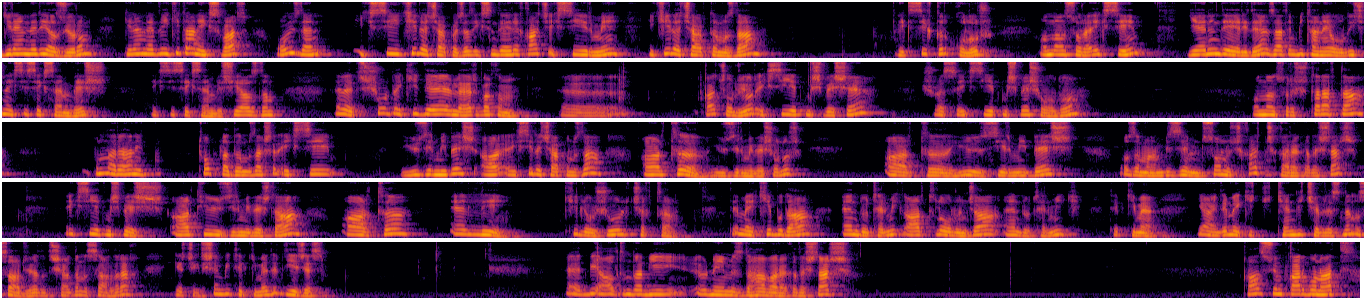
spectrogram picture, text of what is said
girenleri yazıyorum. Girenlerde iki tane x var. O yüzden x'i 2 ile çarpacağız. x'in değeri kaç? Eksi 20. 2 ile çarptığımızda eksi 40 olur. Ondan sonra eksi y'nin değeri de zaten bir tane olduğu için eksi 85. Eksi 85 yazdım. Evet şuradaki değerler bakın e, kaç oluyor? Eksi 75'e şurası eksi 75 oldu. Ondan sonra şu tarafta bunları hani topladığımızda arkadaşlar eksi 125 ar- eksiyle çarptığımızda artı 125 olur. Artı 125 o zaman bizim sonuç kaç çıkar arkadaşlar? Eksi 75 artı 125 daha artı 50 kilojoule çıktı. Demek ki bu da endotermik artılı olunca endotermik tepkime. Yani demek ki kendi çevresinden ısı alıyor ya da dışarıdan ısı alarak gerçekleşen bir tepkimedir diyeceğiz. Evet bir altında bir örneğimiz daha var arkadaşlar. Kalsiyum karbonat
